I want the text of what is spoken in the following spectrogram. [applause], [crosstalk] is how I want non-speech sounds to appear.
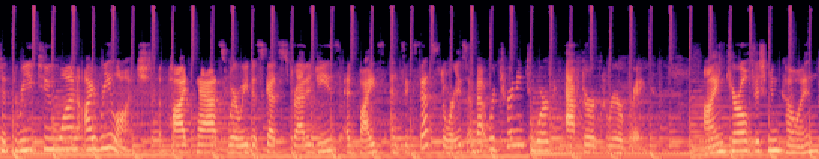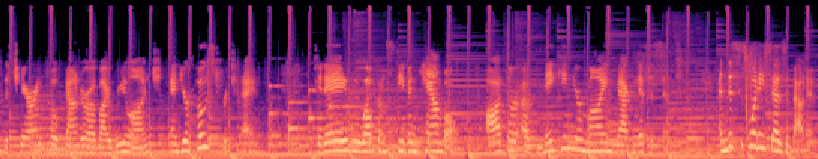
To 321 iRelaunch, the podcast where we discuss strategies, advice, and success stories about returning to work after a career break. I'm Carol Fishman Cohen, the chair and co founder of iRelaunch, and your host for today. Today, we welcome Steven Campbell, author of Making Your Mind Magnificent. And this is what he says about it.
